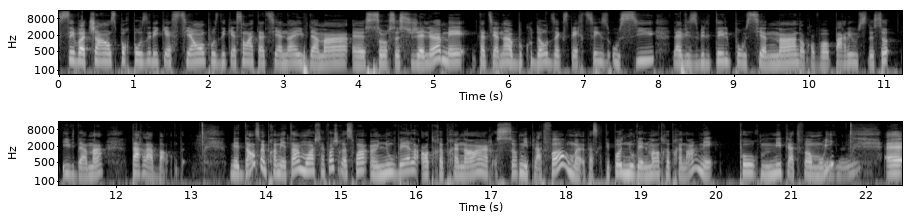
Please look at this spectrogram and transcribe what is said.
c'est votre chance pour poser des questions. Pose des questions à Tatiana, évidemment, euh, sur ce sujet-là, mais Tatiana a beaucoup d'autres expertises aussi, la visibilité, le positionnement. Donc, on va parler aussi de ça, évidemment, par la bande. Mais dans un premier temps, moi, à chaque fois je reçois un nouvel entrepreneur sur mes plateformes, parce que tu n'es pas nouvellement entrepreneur, mais pour mes plateformes, oui. Mm-hmm. Euh,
